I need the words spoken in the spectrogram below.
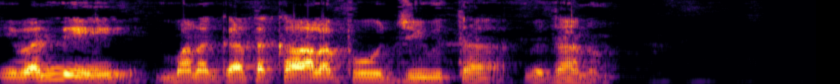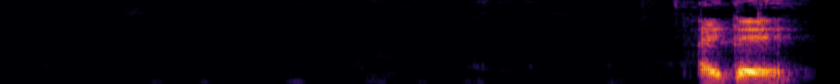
ఇవన్నీ మన గత కాలపు జీవిత విధానం. అయితే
